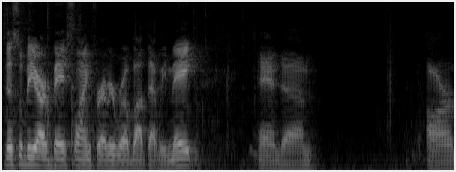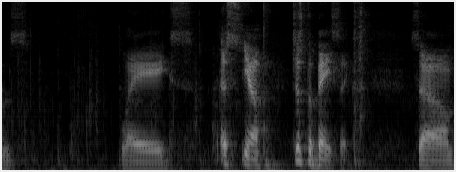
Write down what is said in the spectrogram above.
this will be our baseline for every robot that we make, and um, arms, legs, it's, you know, just the basics. So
